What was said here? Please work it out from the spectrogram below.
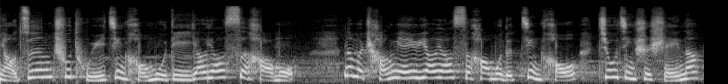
鸟尊出土于晋侯墓地幺幺四号墓，那么长眠于幺幺四号墓的晋侯究竟是谁呢？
